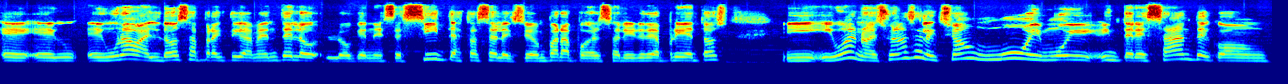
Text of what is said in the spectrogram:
eh, en, una baldosa prácticamente lo, que necesita esta selección para poder salir de aprietos. Y, bueno, es una selección muy, muy interesante con,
